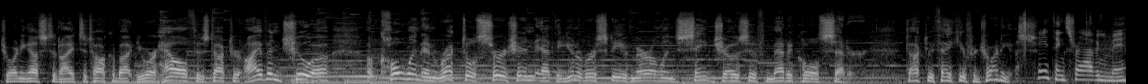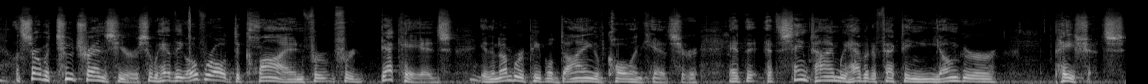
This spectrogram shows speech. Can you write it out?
Joining us tonight to talk about your health is Dr. Ivane Chua, a colon and rectal surgeon at the University of Maryland St. Joseph Medical Center. Doctor, thank you for joining us. Hey, thanks for having me. Let's start with two trends here. So we have the overall decline for, for decades hmm. in the number of people dying of colon cancer. At the, at the same time, we have it affecting younger patients.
